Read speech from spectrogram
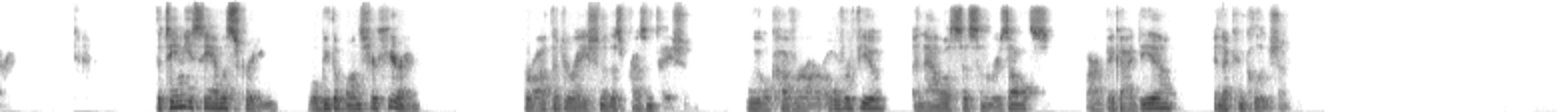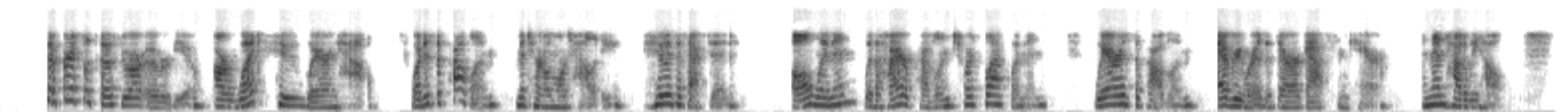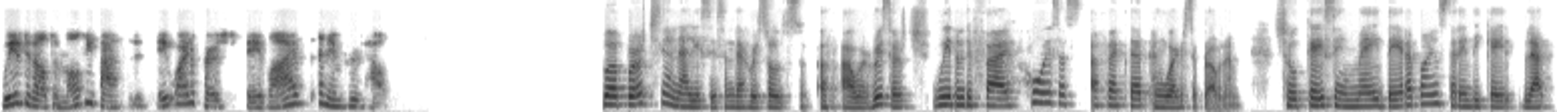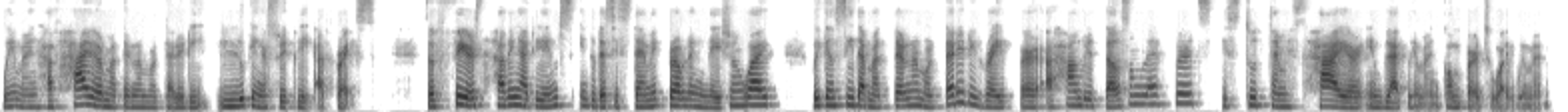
The team you see on the screen will be the ones you're hearing throughout the duration of this presentation. We will cover our overview, analysis and results, our big idea, and a conclusion. So first, let's go through our overview. Our what, who, where, and how. What is the problem? Maternal mortality. Who is affected? All women with a higher prevalence towards Black women. Where is the problem? Everywhere that there are gaps in care. And then how do we help? We've developed a multifaceted statewide approach to save lives and improve health. To approach the analysis and the results of our research, we identify who is affected and where is the problem, showcasing main data points that indicate Black women have higher maternal mortality looking strictly at race. So first, having a glimpse into the systemic problem nationwide, we can see that maternal mortality rate per 100,000 live births is two times higher in Black women compared to white women.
